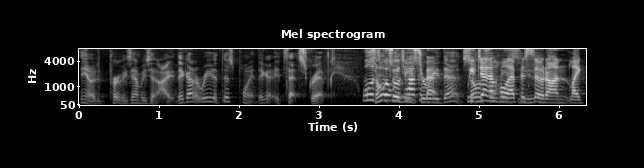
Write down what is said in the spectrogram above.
you know, perfect example, you said, I, they got to read at this point. They got, it's that script. Well, it's So-and-so what we needs talk to about. read then. We've done a So-and-so whole needs to do episode on like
